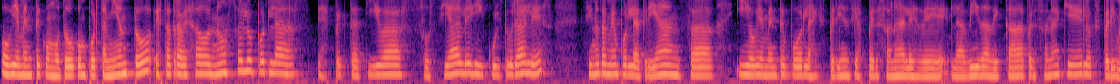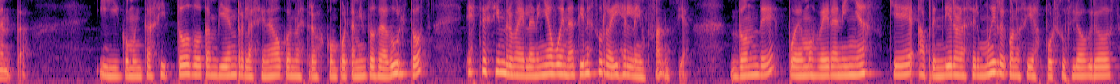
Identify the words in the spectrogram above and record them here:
Obviamente, como todo comportamiento, está atravesado no solo por las expectativas sociales y culturales, sino también por la crianza y obviamente por las experiencias personales de la vida de cada persona que lo experimenta. Y como en casi todo también relacionado con nuestros comportamientos de adultos, este síndrome de la niña buena tiene su raíz en la infancia, donde podemos ver a niñas que aprendieron a ser muy reconocidas por sus logros,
